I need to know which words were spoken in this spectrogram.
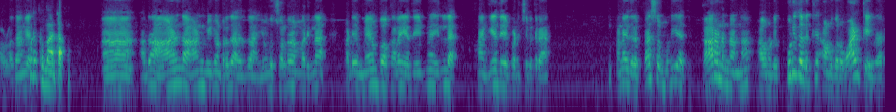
அவ்வளவுதாங்க. கொடுக்க மாட்டோம். ஆஹ் அதான் ஆழ்ந்த ஆன்மீகம்ன்றது அதுதான். இவங்க சொல்ற மாதிரிலாம் அப்படியே மேம்போக்கெல்லாம் எதையுமே இல்ல. நான் கீதையை படிச்சிருக்கிறேன். ஆனா இதுல பேச முடியாது. காரணம் என்னன்னா அவனுடைய புரிதலுக்கு அவனுக்கு ஒரு வாழ்க்கை வேற.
